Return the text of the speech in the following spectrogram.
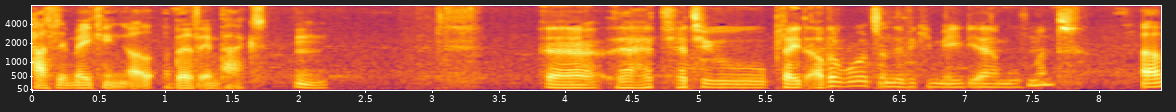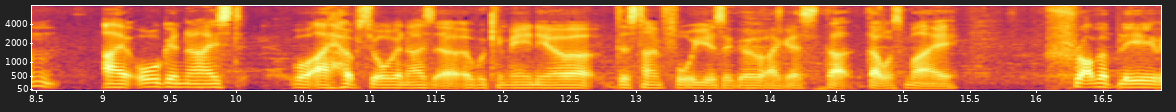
has been making a, a bit of impact. Uh, had, had you played other roles in the Wikimedia movement? Um, I organized, well, I helped to organize a, a Wikimania this time four years ago. I guess that that was my probably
